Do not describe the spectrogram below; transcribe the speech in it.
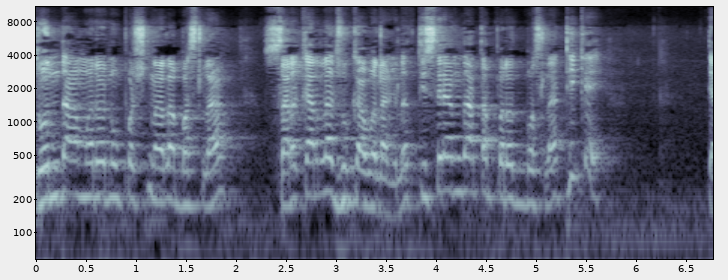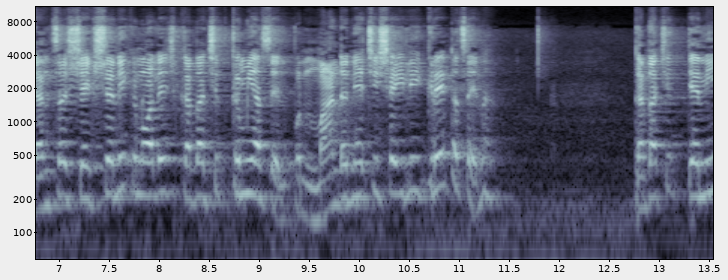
दोनदा आमरण उपोषणाला बसला सरकारला झुकावं लागलं तिसऱ्यांदा आता परत बसला ठीक आहे. त्यांचं शैक्षणिक नॉलेज कदाचित कमी असेल पण मांडण्याची शैली ग्रेटच आहे ना. कदाचित त्यांनी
